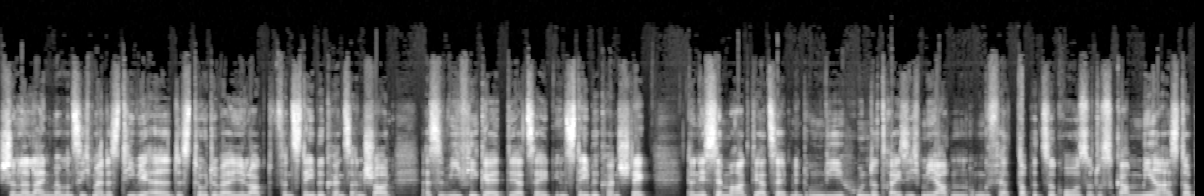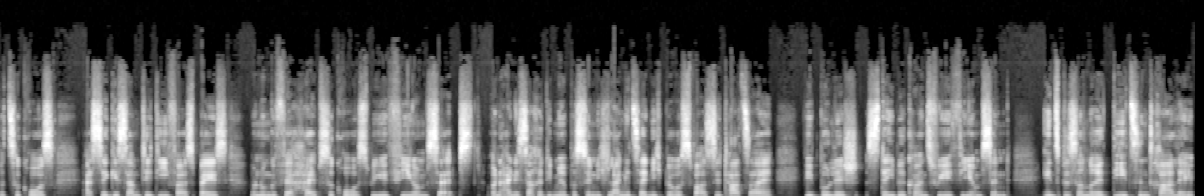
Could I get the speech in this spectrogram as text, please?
Schon allein, wenn man sich mal das TVL, das Total Value Locked von Stablecoins anschaut, also wie viel Geld derzeit in Stablecoins steckt, dann ist der Markt derzeit mit um die 130 Milliarden ungefähr doppelt so groß oder sogar mehr als doppelt so groß als der gesamte DeFi-Space und ungefähr halb so groß wie Ethereum selbst. Und eine Sache, die mir persönlich lange Zeit nicht bewusst war, ist die Tatsache, wie bullish Stablecoins für Ethereum sind. Insbesondere dezentrale,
